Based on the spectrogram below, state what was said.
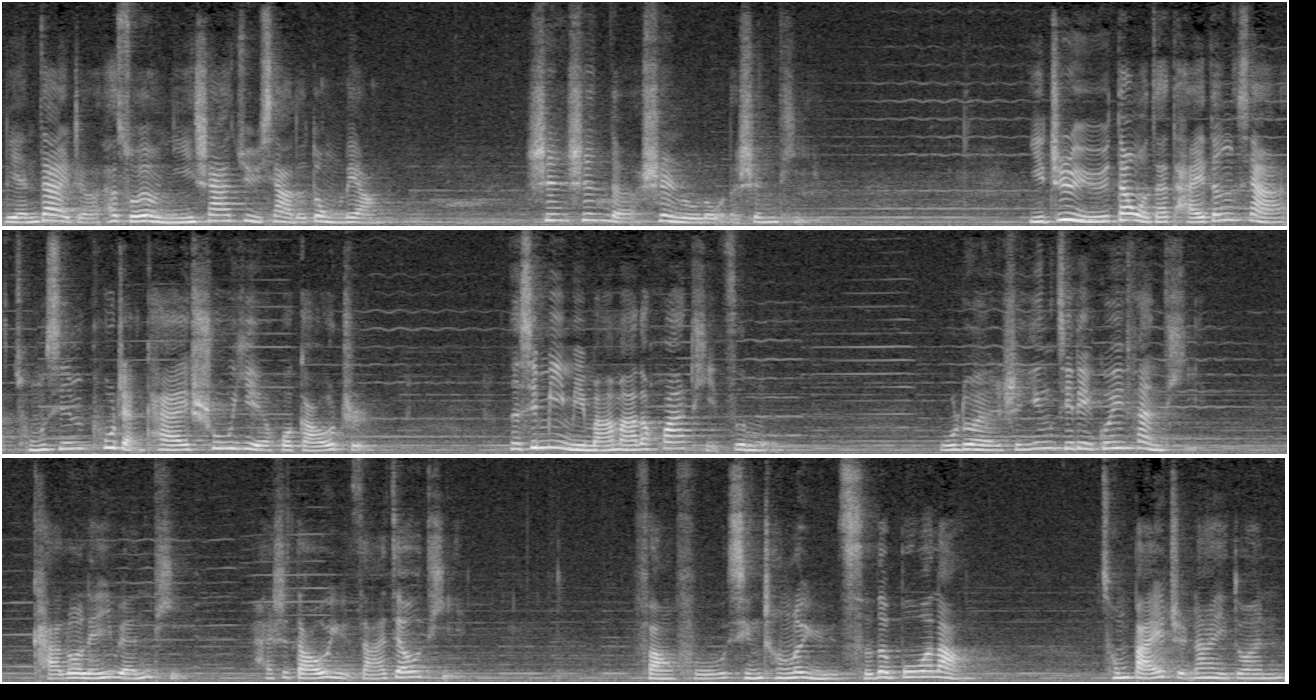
连带着它所有泥沙俱下的动量，深深地渗入了我的身体。以至于当我在台灯下重新铺展开书页或稿纸，那些密密麻麻的花体字母，无论是英吉利规范体、卡洛琳圆体，还是岛屿杂交体，仿佛形成了语词的波浪，从白纸那一端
